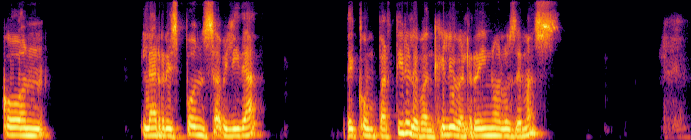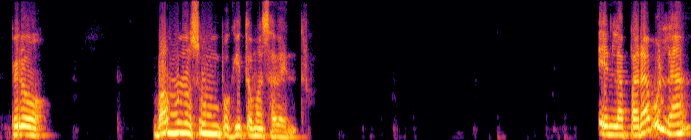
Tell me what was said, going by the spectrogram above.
con la responsabilidad de compartir el Evangelio del Reino a los demás. Pero vámonos un poquito más adentro. En la parábola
